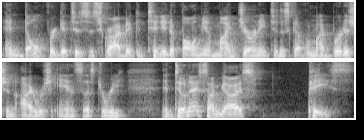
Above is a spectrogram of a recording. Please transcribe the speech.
And don't forget to subscribe to continue to follow me on my journey to discover my British and Irish ancestry. Until next time, guys, peace.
